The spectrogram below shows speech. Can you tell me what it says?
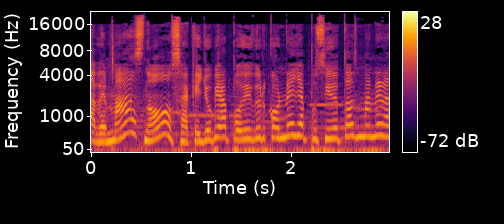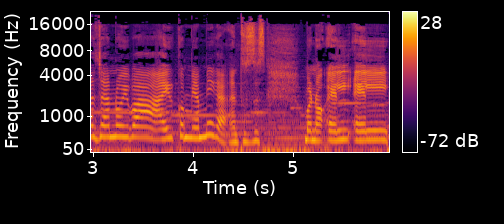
además, ¿no? O sea, que yo hubiera podido ir con ella, pues si de todas maneras ya no iba a ir con mi amiga. Entonces, bueno, él, él,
